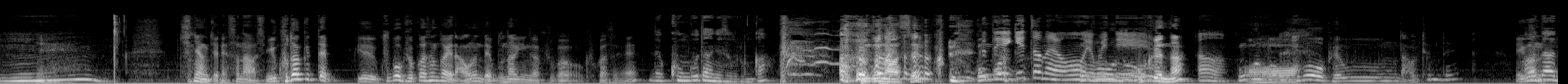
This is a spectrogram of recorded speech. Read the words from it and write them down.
음. 춘향전에서 나왔습니다. 이 고등학교 때이 국어 교과서인가에 나오는데 문학인가 국어 교과서에 내가 공고 다녀서 그런가? 공고 나왔어요? 그때 얘기했잖아요, 영민님. 그랬나? 어. 공부 어. 국어 배우면 나올 텐데. 어, 이건 나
